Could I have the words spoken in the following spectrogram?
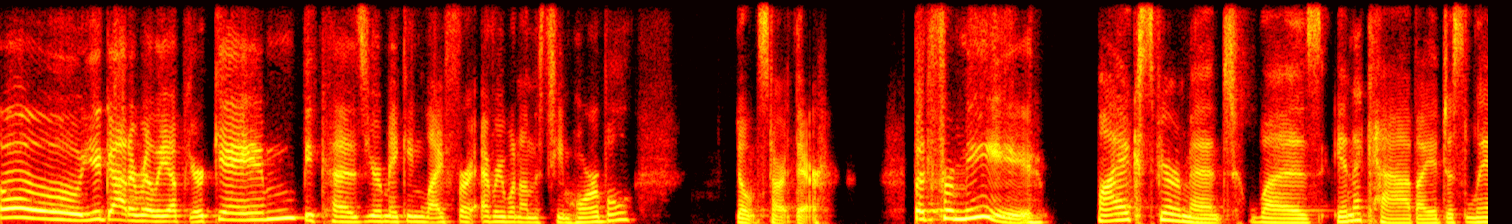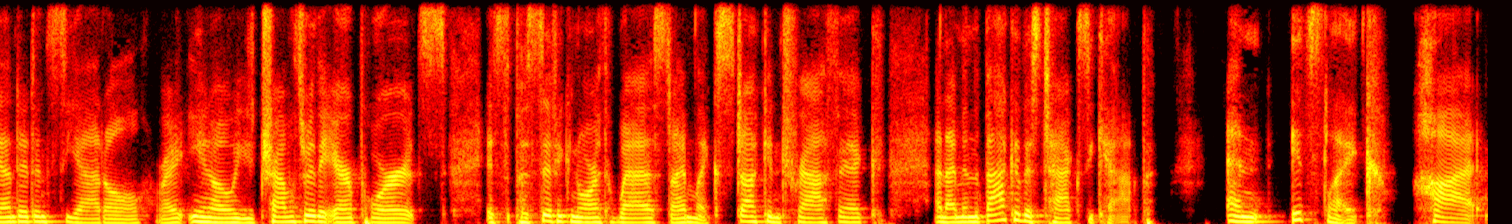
oh, you got to really up your game because you're making life for everyone on this team horrible, don't start there. But for me, my experiment was in a cab. I had just landed in Seattle, right? You know, you travel through the airports. It's the Pacific Northwest. I'm like stuck in traffic and I'm in the back of this taxi cab and it's like hot,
